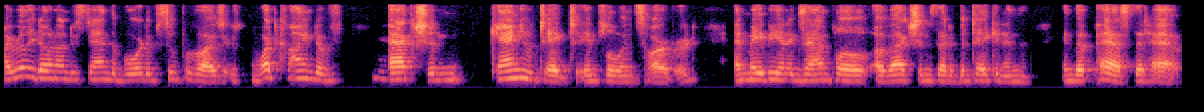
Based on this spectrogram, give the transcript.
I really don't understand the Board of Supervisors. What kind of action can you take to influence Harvard? And maybe an example of actions that have been taken in, in the past that have.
